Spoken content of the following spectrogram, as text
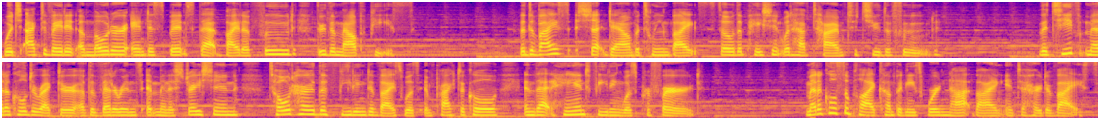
which activated a motor and dispensed that bite of food through the mouthpiece. The device shut down between bites so the patient would have time to chew the food. The chief medical director of the Veterans Administration told her the feeding device was impractical and that hand feeding was preferred. Medical supply companies were not buying into her device,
